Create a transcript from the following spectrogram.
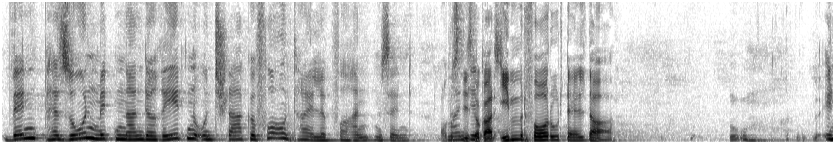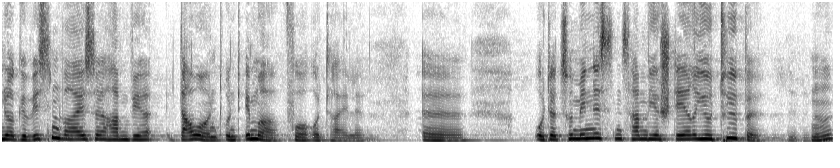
wenn Personen miteinander reden und starke Vorurteile vorhanden sind. Oder sind sogar immer Vorurteile da? In einer gewissen Weise haben wir dauernd und immer Vorurteile. Äh, oder zumindest haben wir Stereotype. Ne?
